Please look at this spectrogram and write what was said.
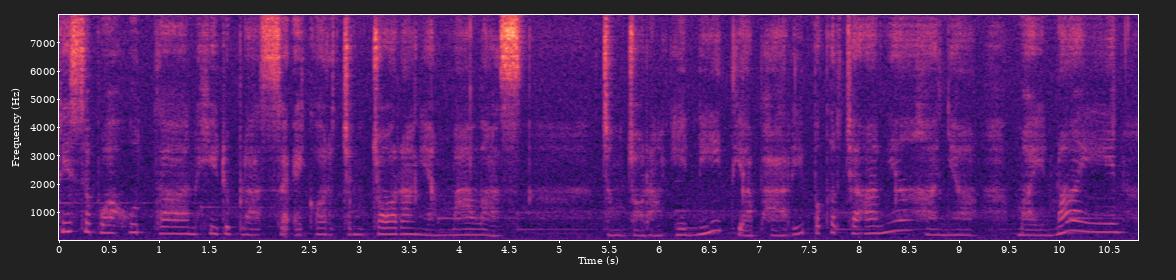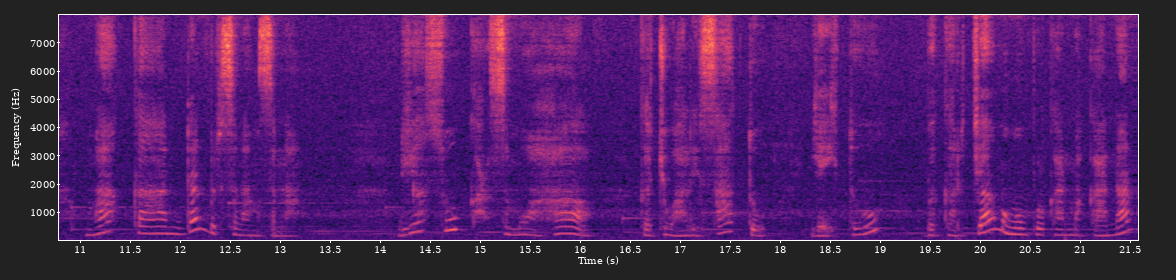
Di sebuah hutan hiduplah seekor cengcorang yang malas. Cengcorang ini tiap hari pekerjaannya hanya main-main, makan, dan bersenang-senang. Dia suka semua hal kecuali satu, yaitu bekerja mengumpulkan makanan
